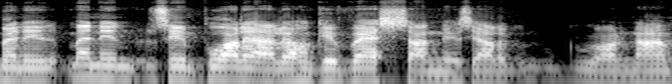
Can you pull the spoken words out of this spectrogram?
menin, menin siinä puolella johonkin vessaan, niin siellä on nämä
